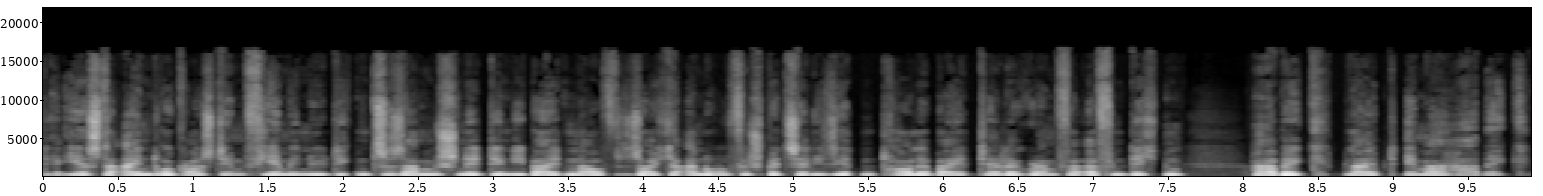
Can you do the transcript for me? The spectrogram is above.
Der erste Eindruck aus dem vierminütigen Zusammenschnitt, den die beiden auf solche Anrufe spezialisierten Trolle bei Telegram veröffentlichten, Habeck bleibt immer Habeck.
